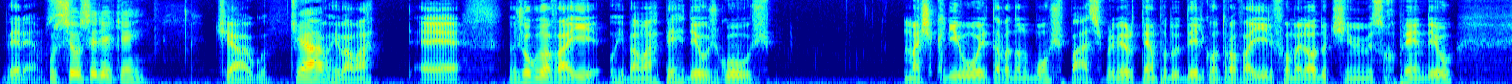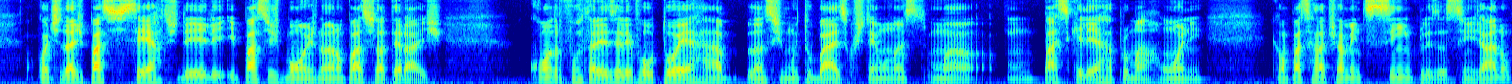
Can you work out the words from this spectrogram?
veremos. O seu seria quem? Thiago. O Thiago. Ribamar. é, no jogo do Havaí, o Ribamar perdeu os gols, mas criou, ele tava dando bons passes. O primeiro tempo do dele contra o Havaí, ele foi o melhor do time, me surpreendeu a quantidade de passes certos dele e passes bons, não eram passes laterais. Contra o Fortaleza, ele voltou a errar lances muito básicos. Tem um lance, uma, um passe que ele erra pro Marrone, que é um passe relativamente simples, assim, já no-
